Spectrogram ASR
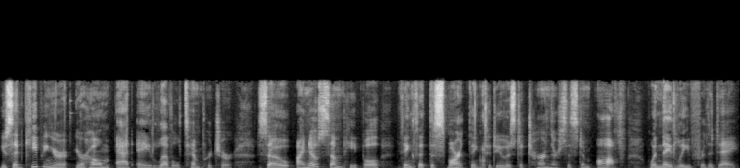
You said keeping your your home at a level temperature. So I know some people think that the smart thing to do is to turn their system off when they leave for the day.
